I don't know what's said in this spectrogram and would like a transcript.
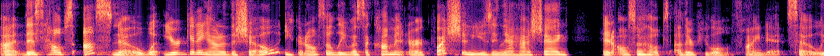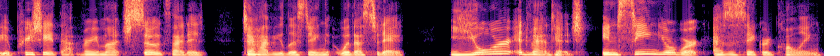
Uh, this helps us know what you're getting out of the show. You can also leave us a comment or a question using that hashtag. It also helps other people find it. So we appreciate that very much. So excited to have you listening with us today your advantage in seeing your work as a sacred calling.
